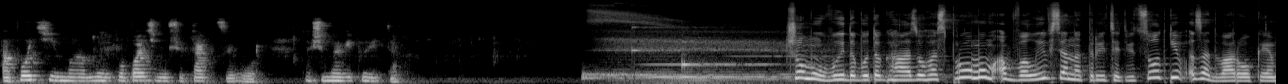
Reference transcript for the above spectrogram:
а потім е, ми побачимо, що так, це гор. Так що моя відповідь так. Чому видобуток газу Газпромом обвалився на 30% за два роки?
